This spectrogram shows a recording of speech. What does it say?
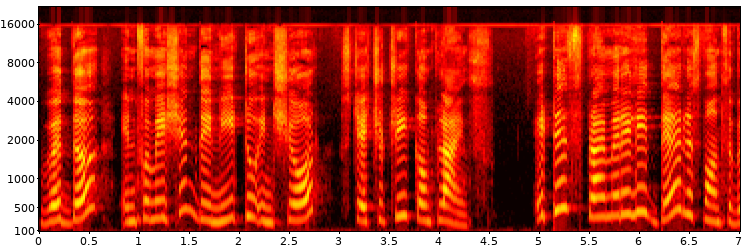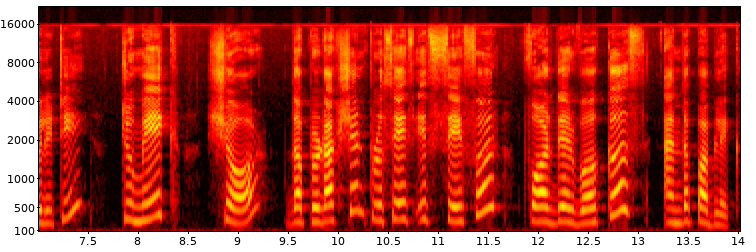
with the information they need to ensure statutory compliance. It is primarily their responsibility to make sure the production process is safer for their workers and the public.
